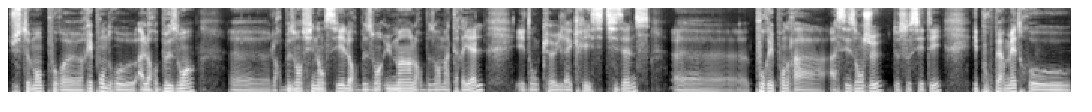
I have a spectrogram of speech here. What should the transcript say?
justement pour répondre à leurs besoins euh, leurs besoins financiers, leurs besoins humains, leurs besoins matériels. Et donc, euh, il a créé Citizens euh, pour répondre à, ces enjeux de société et pour permettre aux,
